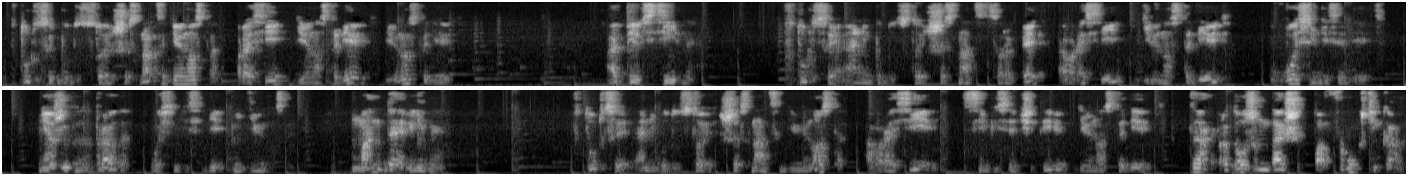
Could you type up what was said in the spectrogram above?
в Турции будут стоить 16,90, в России 99,99. Апельсины. В Турции они будут стоить 16,45, а в России 99,89. Неожиданно, правда? 89, не 90. Мандарины. В Турции они будут стоить 16,90, а в России 74,99. Так, продолжим дальше по фруктикам.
